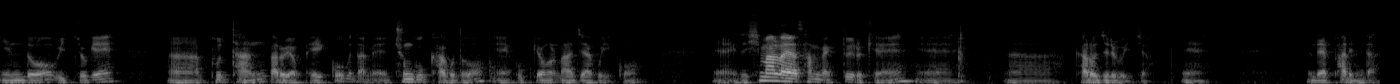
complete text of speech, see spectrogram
인도 위쪽에 아, 부탄 바로 옆에 있고, 그다음에 중국하고도 예, 국경을 맞이하고 있고, 예, 그래서 히말라야 산맥도 이렇게 예, 아, 가로지르고 있죠. 예, 네팔입니다.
